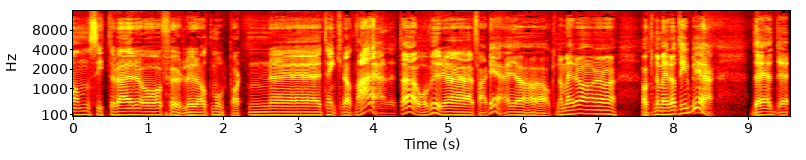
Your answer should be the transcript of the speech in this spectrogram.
han sitter der og føler at motparten eh, tenker at nei, dette er over, jeg er ferdig, jeg, har ikke noe mer å, har ikke noe mer å tilby. jeg. Det, det,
